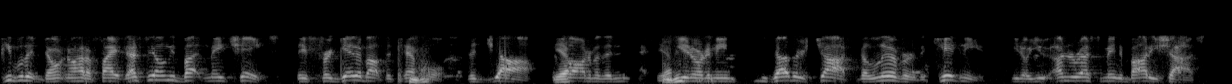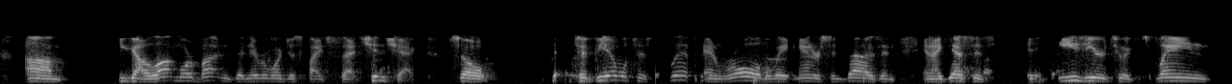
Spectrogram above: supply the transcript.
people that don't know how to fight. That's the only button they chase. They forget about the temple, the jaw, the Yep. bottom of the neck. Yep. You know what I mean? These other shots, the liver, the kidneys. You know, you underestimated body shots. Um, you got a lot more buttons than everyone just fights for that chin check. So to be able to flip and roll the way Anderson does, and and I guess it's it's easier to explain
